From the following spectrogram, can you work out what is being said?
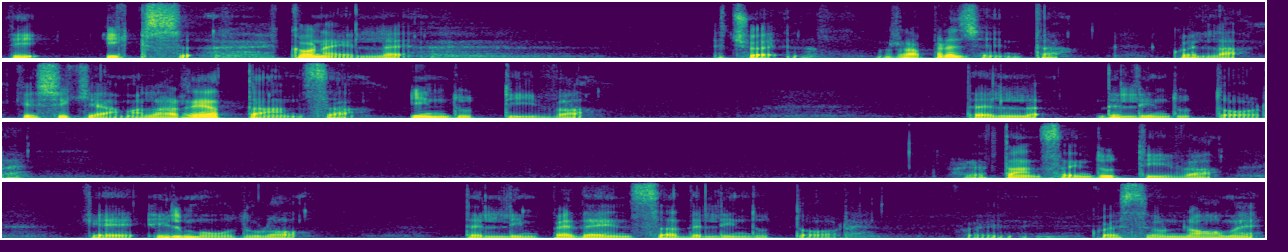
di X con L, e cioè rappresenta quella che si chiama la reattanza induttiva del, dell'induttore. reattanza induttiva che è il modulo dell'impedenza dell'induttore. Questo è un nome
